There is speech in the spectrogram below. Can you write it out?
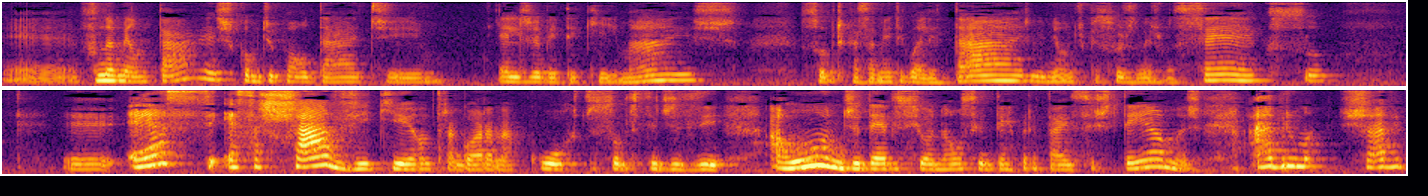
é, fundamentais, como de igualdade LGBTQI, sobre casamento igualitário, união de pessoas do mesmo sexo, essa, essa chave que entra agora na corte sobre se dizer aonde deve-se ou não se interpretar esses temas, abre uma chave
